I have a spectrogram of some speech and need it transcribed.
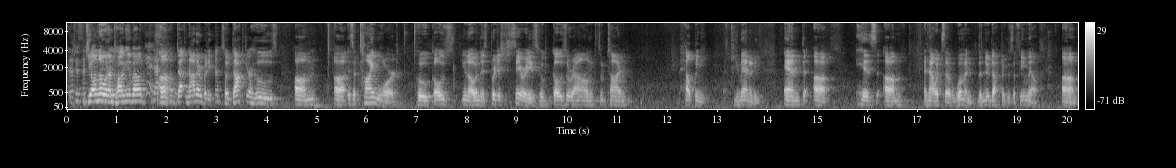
And just Do y'all know what I'm talking about? Yes. Um, do- not everybody. So Doctor Who's um, uh, is a time lord who goes, you know, in this British series, who goes around through time, helping humanity, and uh, his um, and now it's a woman, the new Doctor who's a female. Um,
